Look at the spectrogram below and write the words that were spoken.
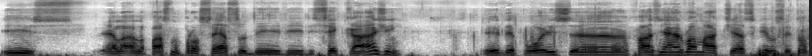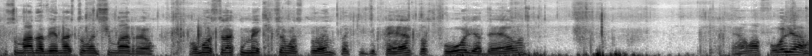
e ela, ela passa no processo de, de, de secagem e depois uh, fazem a erva mate, essa que vocês estão acostumados a ver nós tomando chimarrão. Vou mostrar como é que são as plantas aqui de perto, as folhas dela. É uma folha...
